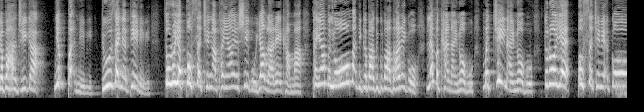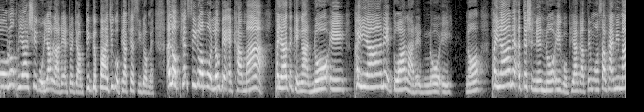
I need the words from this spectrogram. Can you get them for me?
ကဘာကြီးကညစ်ပတ်နေပြီဒူးဆိုင်နဲ့ပြည့်နေပြီသူတို့ရဲ့ပုတ်ဆက်ခြင်းကဖယားရဲ့ရှေ့ကိုရောက်လာတဲ့အခါမှာဖယားဘလို့မှဒီကဘာသူကဘာသားတွေကိုလက်မခံနိုင်တော့ဘူးမကြည့်နိုင်တော့ဘူးသူတို့ရဲ့ပုတ်ဆက်ခြင်းတွေအကုန်လုံးဖယားရှေ့ကိုရောက်လာတဲ့အတွက်ကြောင့်ဒီကဘာကြီးကိုဖျားဖျက်စီတော့မယ်အဲ့လိုဖျက်စီတော့မို့လုပ်တဲ့အခါမှာဖယားသခင်ကနောအေးဖယားနဲ့တွာလာတဲ့နောအေး နော်ဖယားနဲ့အသက်ရှင်တဲ့နောအေးကိုဖယားကသင်္ဘောဆောက်ခိုင်းပြီးမှ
